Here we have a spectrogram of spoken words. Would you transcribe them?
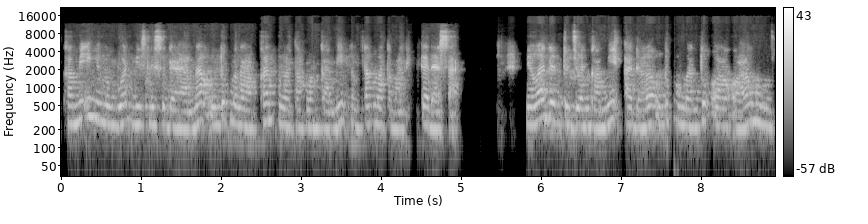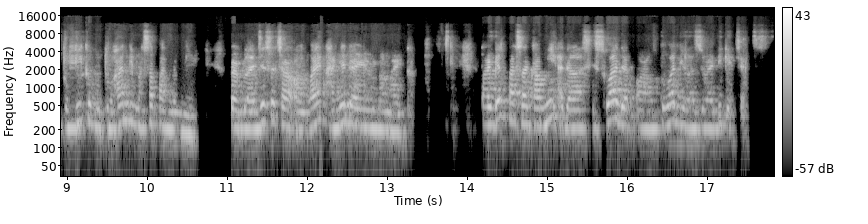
Kami ingin membuat bisnis sederhana untuk menerapkan pengetahuan kami tentang matematika dasar. Nilai dan tujuan kami adalah untuk membantu orang-orang memenuhi kebutuhan di masa pandemi. Berbelanja secara online hanya dari rumah mereka. Target pasar kami adalah siswa dan orang tua di Lazuardi Gadgets.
